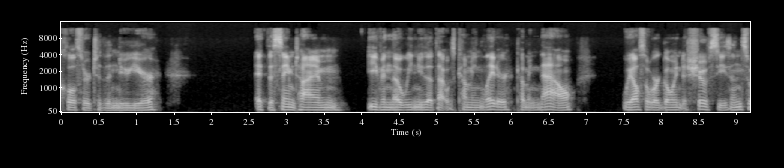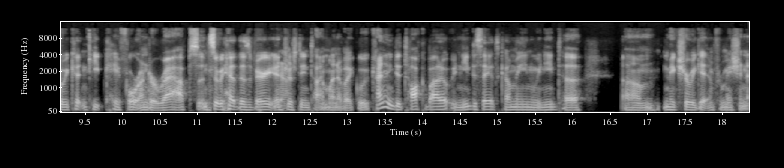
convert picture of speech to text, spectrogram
closer to the new year. At the same time, even though we knew that that was coming later, coming now, we also were going to show season, so we couldn't keep K4 under wraps. And so we had this very interesting yeah. timeline of like, we kind of need to talk about it. We need to say it's coming. We need to um, make sure we get information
